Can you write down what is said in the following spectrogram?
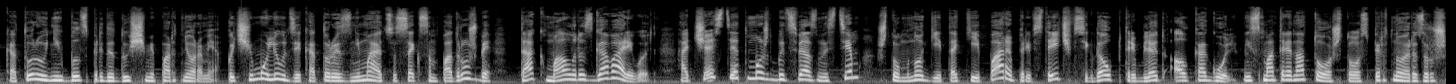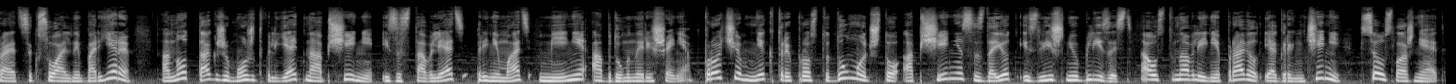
который у них был с предыдущими партнерами. Почему люди, которые занимаются сексом по дружбе, так мало разговаривают? Отчасти это может быть связано с тем, что многие такие пары при встрече всегда употребляют алкоголь. Несмотря на то, что спиртное разрушает сексуальные барьеры, оно также может влиять на общение и заставлять принимать менее обдуманные решения. Впрочем, некоторые просто думают, что общение создает излишнюю близость, а установление правил и ограничений все усложняет.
